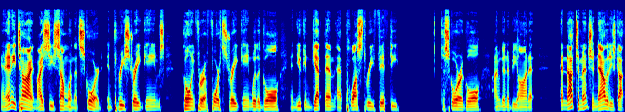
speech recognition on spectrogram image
And anytime I see someone that scored in three straight games, going for a fourth straight game with a goal, and you can get them at plus 350 to score a goal, I'm going to be on it. And not to mention, now that he's got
